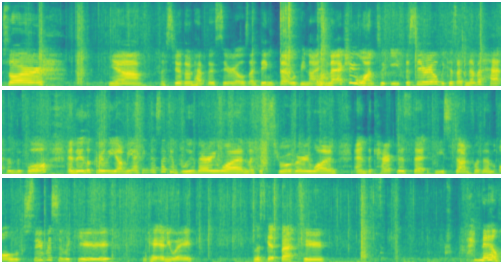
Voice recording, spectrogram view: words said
So yeah, I still don't have those cereals. I think that would be nice. And I actually want to eat the cereal because I've never had them before and they look really yummy. I think there's like a blueberry one, like a strawberry one, and the characters that he's done for them all look super, super cute. Okay, anyway, let's get back to... Nail!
